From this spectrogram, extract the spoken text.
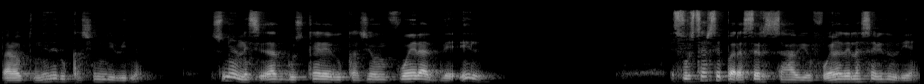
para obtener educación divina, es una necesidad buscar educación fuera de él. Esforzarse para ser sabio fuera de la sabiduría,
